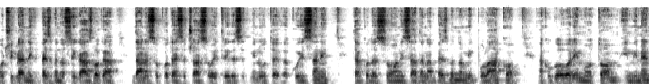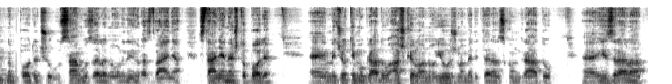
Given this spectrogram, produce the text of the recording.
očiglednih bezbednostnih razloga danas oko 10 časova i 30 minuta evakuisani, tako da su oni sada na bezbednom i polako, ako govorimo o tom iminentnom području u samu zelenu liniju razdvajanja, stanje je nešto bolje. E, međutim, u gradu Aškelonu, južnom mediteranskom gradu e, Izraela,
